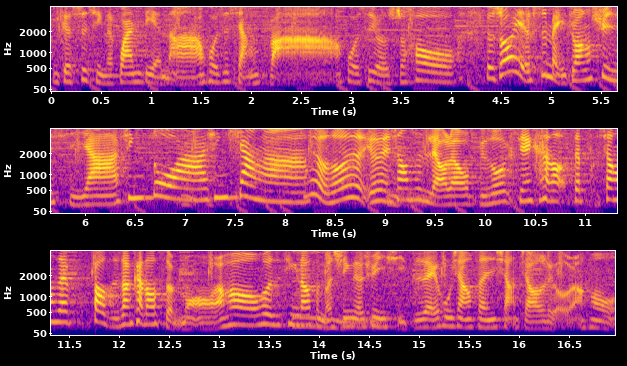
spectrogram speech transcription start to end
一个事情的观点啊，或者是想法啊，或者是有时候，有时候也是美妆讯息呀、星座啊、星象啊，就是有时候有点像是聊聊，比如说今天看到在像在报纸上看到什么，然后或者是听到什么新的讯息之类，互相分享交流，然后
